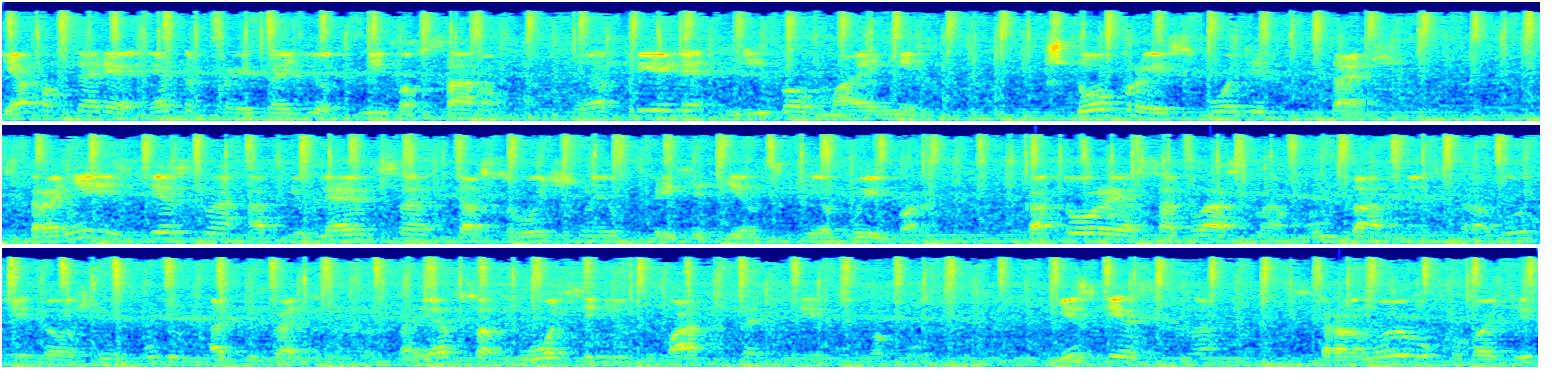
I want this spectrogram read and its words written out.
Я повторяю, это произойдет либо в самом конце апреля, либо в мае месяце. Что происходит дальше? В стране, естественно, объявляются досрочные президентские выборы, которые, согласно мунданной астрологии, должны будут обязательно состояться осенью 23 года. Естественно, страной руководит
